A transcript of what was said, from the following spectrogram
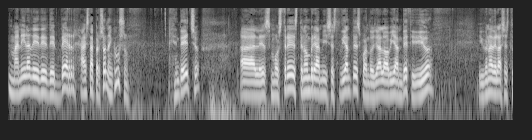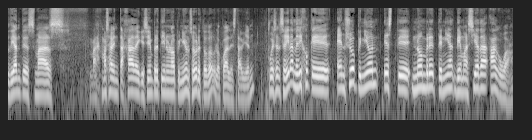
manera de, ver a esta persona incluso. De hecho, ah, les mostré este nombre a mis estudiantes cuando ya lo habían decidido y una de las estudiantes más, más, aventajada y que siempre tiene una opinión sobre todo, lo cual está bien, pues enseguida me dijo que en su opinión este nombre tenía demasiada agua.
